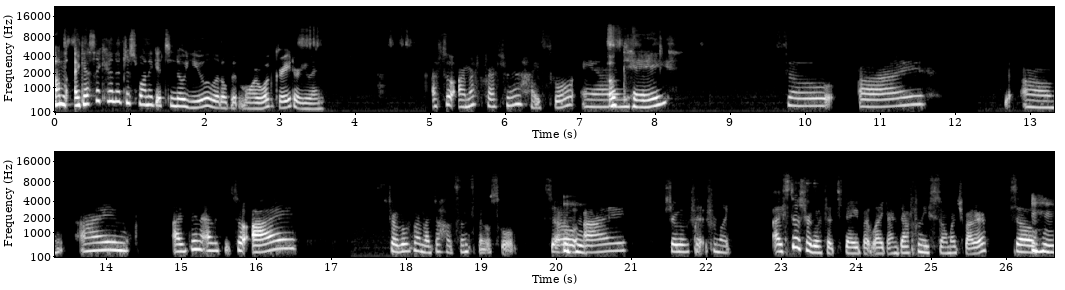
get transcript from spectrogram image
Um, I guess I kind of just want to get to know you a little bit more. What grade are you in? Uh, so I'm a freshman in high school, and okay. So I, um, I'm, I've been advocating. So I struggled with my mental health since middle school. So mm-hmm. I struggle with it from like I still struggle with it today, but like I'm definitely so much better. So mm-hmm.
